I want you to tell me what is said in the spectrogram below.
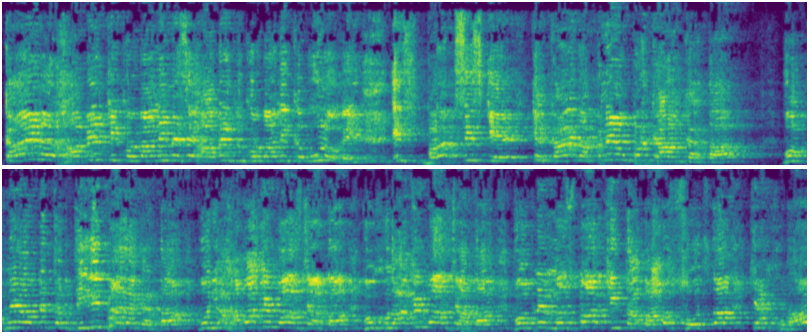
کائن اور حابل کی قربانی میں سے حابل کی قربانی قبول ہو گئی۔ اس برعکس اس کے کہ کائن اپنے اوپر کام کرتا وہ اپنے آپ میں تبدیلی پیدا کرتا، وہ یہ ہوا کے پاس جاتا، وہ خدا کے پاس جاتا، وہ اپنے مذبح کی تابعت سوچتا کیا خدا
